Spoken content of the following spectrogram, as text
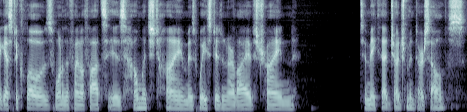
I guess to close, one of the final thoughts is how much time is wasted in our lives trying to make that judgment ourselves.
